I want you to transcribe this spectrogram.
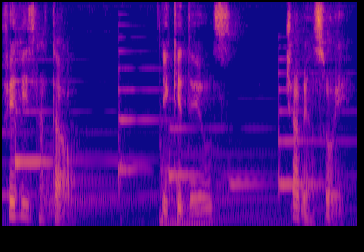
Feliz Natal e que Deus te abençoe.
